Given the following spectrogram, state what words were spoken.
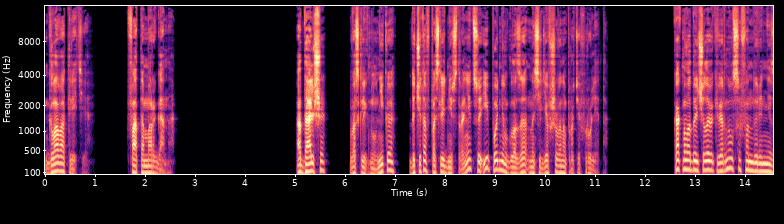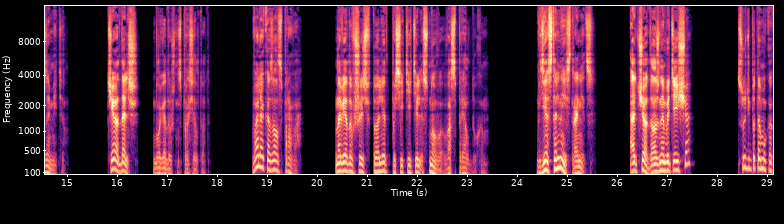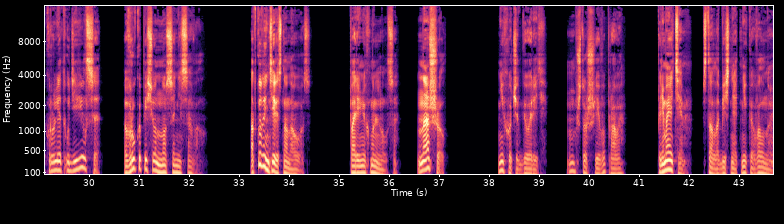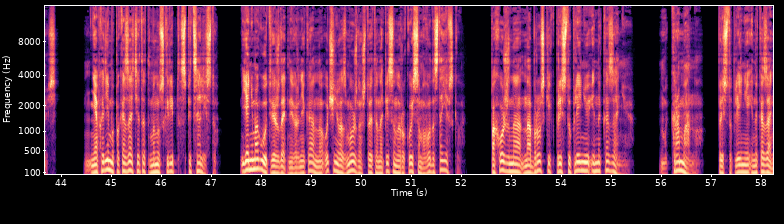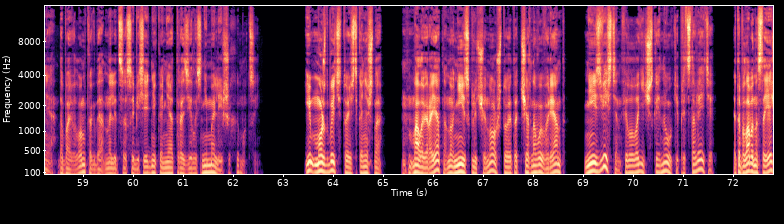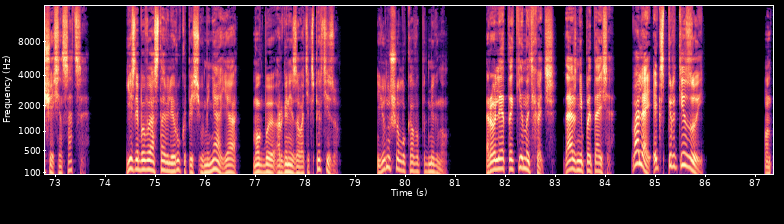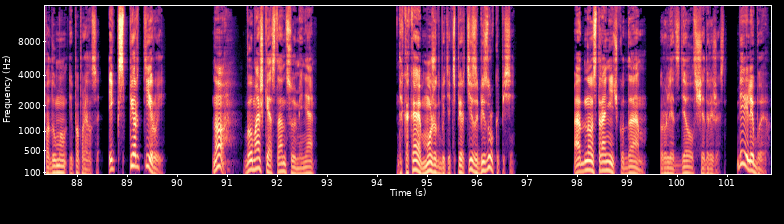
Глава третья. Фата Моргана. «А дальше?» — воскликнул Ника, дочитав последнюю страницу и поднял глаза на сидевшего напротив рулета. Как молодой человек вернулся, Фандорин не заметил. — Чего дальше? — благодушно спросил тот. Валя оказалась права. Наведавшись в туалет, посетитель снова воспрял духом. — Где остальные страницы? — А что, должны быть еще? Судя по тому, как рулет удивился, в рукопись он носа не совал. — Откуда, интересно, она у вас? Парень ухмыльнулся. — Нашел. Не хочет говорить. Ну, что ж, его право. Понимаете, — стал объяснять Ника, волнуюсь, — необходимо показать этот манускрипт специалисту. Я не могу утверждать наверняка, но очень возможно, что это написано рукой самого Достоевского. Похоже на наброски к преступлению и наказанию. К роману. «Преступление и наказание», — добавил он, когда на лице собеседника не отразилось ни малейших эмоций. И, может быть, то есть, конечно, маловероятно, но не исключено, что этот черновой вариант неизвестен филологической науке, представляете? Это была бы настоящая сенсация. Если бы вы оставили рукопись у меня, я мог бы организовать экспертизу. Юноша лукаво подмигнул. — Рулетто кинуть хочешь? Даже не пытайся. Валяй, экспертизуй. Он подумал и поправился. — Экспертируй. Но бумажки останутся у меня. — Да какая может быть экспертиза без рукописи? — Одну страничку дам, — рулет сделал щедрый жест. — Бери любую.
